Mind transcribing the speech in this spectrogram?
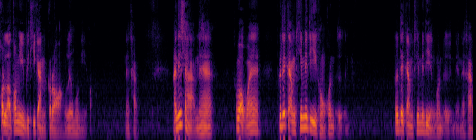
คนเราต้องมีวิธีการกรองเรื่องพวกนี้ออกนะครับ อันที่สามนะฮะเขาบอกว่าพฤติกรรมที่ไม่ดีของคนอื่น พฤติกรรมที่ไม่ดีของคนอื่นเนี่ยนะครับ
